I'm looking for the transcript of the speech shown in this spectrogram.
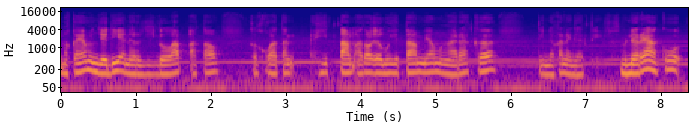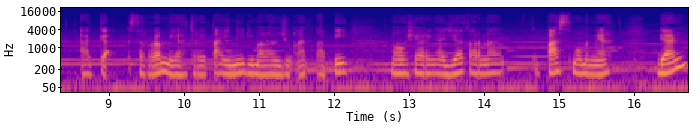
makanya menjadi energi gelap atau kekuatan hitam atau ilmu hitam yang mengarah ke tindakan negatif. Sebenarnya aku agak serem ya cerita ini di malam Jumat, tapi mau sharing aja karena pas momennya. Dan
